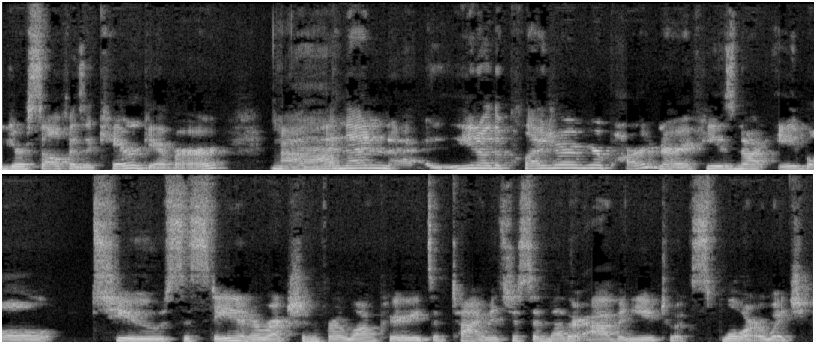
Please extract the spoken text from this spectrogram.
yourself as a caregiver. Um, yeah. Um, and then, you know, the pleasure of your partner if he's not able to sustain an erection for long periods of time. It's just another avenue to explore, which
